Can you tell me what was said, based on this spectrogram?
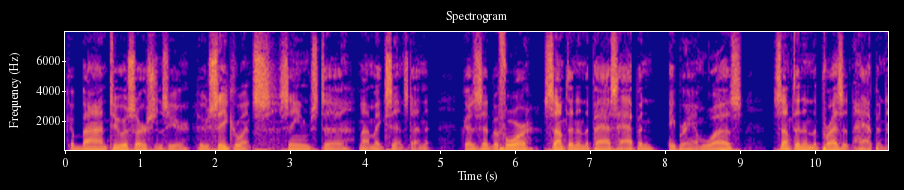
combined two assertions here whose sequence seems to not make sense, doesn't it? Because he said, Before something in the past happened, Abraham was. Something in the present happened.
